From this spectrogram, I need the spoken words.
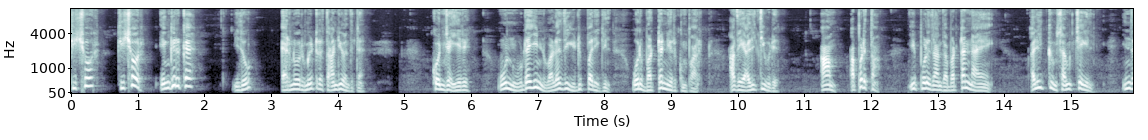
கிஷோர் கிஷோர் எங்கே இருக்க இதோ இரநூறு மீட்டர் தாண்டி வந்துட்டேன். கொஞ்சம் இரு உன் உடையின் வலது இடுப்பருகில் ஒரு பட்டன் இருக்கும் பார் அதை அழுத்தி விடு ஆம் அப்படித்தான். இப்பொழுது அந்த பட்டன் அழிக்கும் சமிச்சையில் இந்த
